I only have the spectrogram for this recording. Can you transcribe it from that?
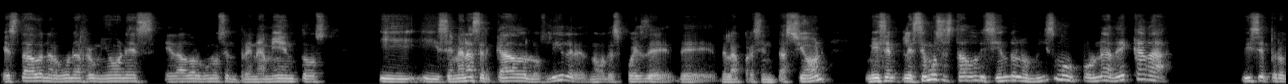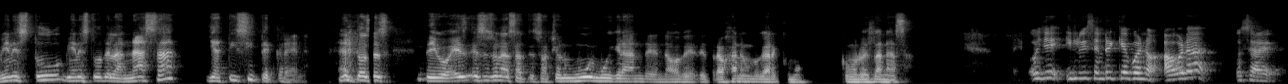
He estado en algunas reuniones, he dado algunos entrenamientos y, se me han acercado los líderes, ¿no? Después de, de, de la presentación, me dicen, les hemos estado diciendo lo mismo por una década. Dice, pero vienes tú, vienes tú de la NASA y a ti sí te creen. Entonces, digo, esa es una satisfacción muy, muy grande, ¿no? De, trabajar en un lugar como, como lo es la NASA. Oye, y Luis Enrique, bueno, ahora, o sea,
